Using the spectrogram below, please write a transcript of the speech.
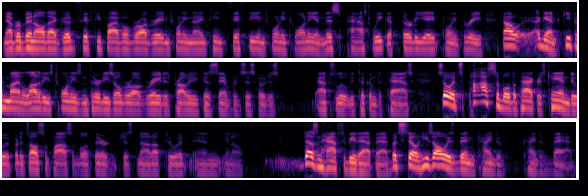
Never been all that good. 55 overall grade in 2019, 50 in 2020, and this past week a 38.3. Now, again, keep in mind a lot of these 20s and 30s overall grade is probably because San Francisco just absolutely took him to task. So it's possible the Packers can do it, but it's also possible if they're just not up to it and, you know, doesn't have to be that bad. But still, he's always been kind of kind of bad.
